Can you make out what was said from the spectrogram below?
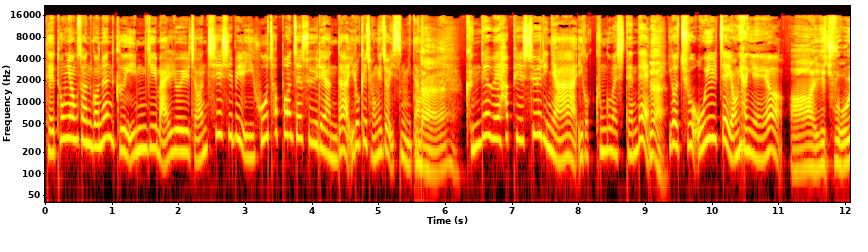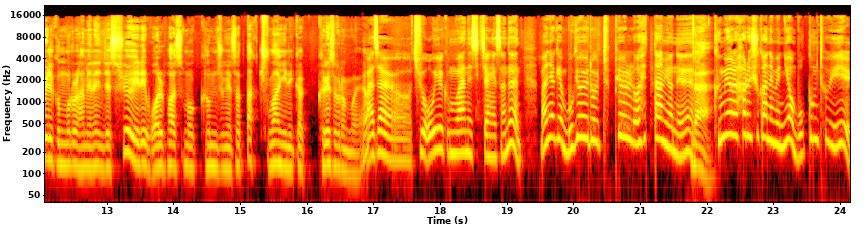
대통령 선거는 그 임기 만료일 전 70일 이후 첫 번째 수요일에 한다 이렇게 정해져 있습니다. 네. 근데 왜 하필 수요일이냐 이거 궁금하실 텐데 예. 이거 주 5일제 영향이에요. 아, 이게 주 5일 근무를 하면 이제 수요일이 월화수목 금 중에서 딱 중앙이니까 그래서 그런 거예요? 맞아요. 주 5일 근무하는 직장에서는 만약에 목요일을 투표일로 했다면은 네. 금요일 하루 휴가 내면요. 목금토일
